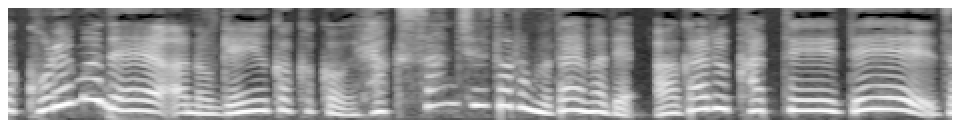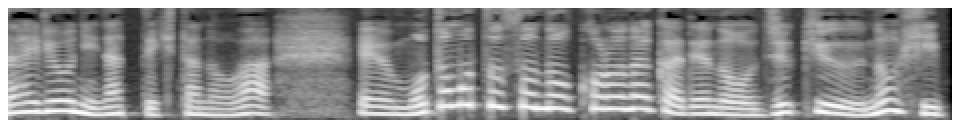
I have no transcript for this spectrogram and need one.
まあ、これまであの原油価格が130ドル台まで上がる過程で材料になってきたのは、えー、もともとそのコロナ禍での需給の逼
